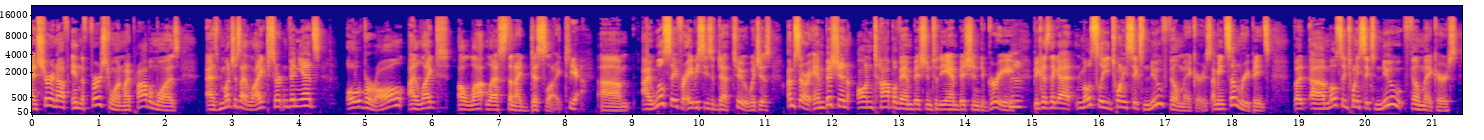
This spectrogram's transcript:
And sure enough, in the first one, my problem was as much as I liked certain vignettes, overall, I liked a lot less than I disliked. Yeah. Um, I will say for ABCs of Death 2, which is, I'm sorry, ambition on top of ambition to the ambition degree, because they got mostly 26 new filmmakers. I mean, some repeats, but uh, mostly 26 new filmmakers.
